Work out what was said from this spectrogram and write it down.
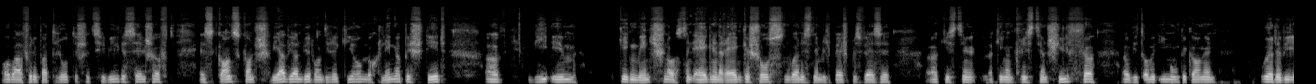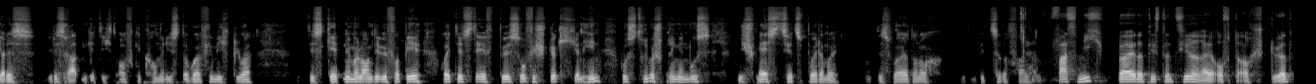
aber auch für die patriotische Zivilgesellschaft es ganz, ganz schwer werden wird, wenn die Regierung noch länger besteht, äh, wie eben gegen Menschen aus den eigenen Reihen geschossen worden ist, nämlich beispielsweise äh, gegen Christian Schilcher, äh, wie da mit ihm umgegangen wurde, wie er das, wie das Rattengedicht aufgekommen ist. Da war für mich klar, das geht nicht mehr lang. Die ÖVP heute jetzt die FPÖ so viel Stöckchen hin, wo es drüber springen muss, die schmeißt sie jetzt bald einmal. Und das war ja dann auch mit Ibiza der Fall. Was mich bei der Distanziererei oft auch stört,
